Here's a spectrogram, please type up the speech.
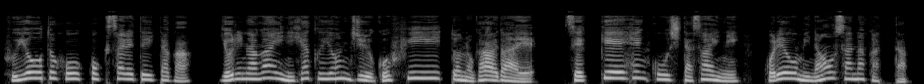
不要と報告されていたが、より長い245フィートのガーダーへ設計変更した際にこれを見直さなかった。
